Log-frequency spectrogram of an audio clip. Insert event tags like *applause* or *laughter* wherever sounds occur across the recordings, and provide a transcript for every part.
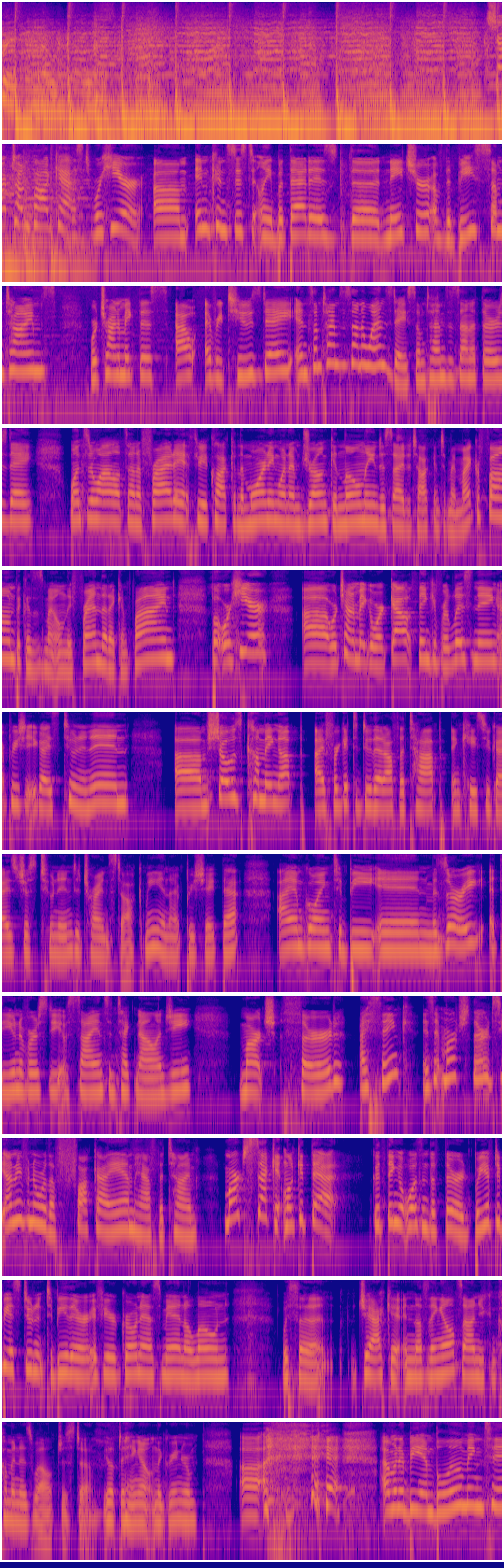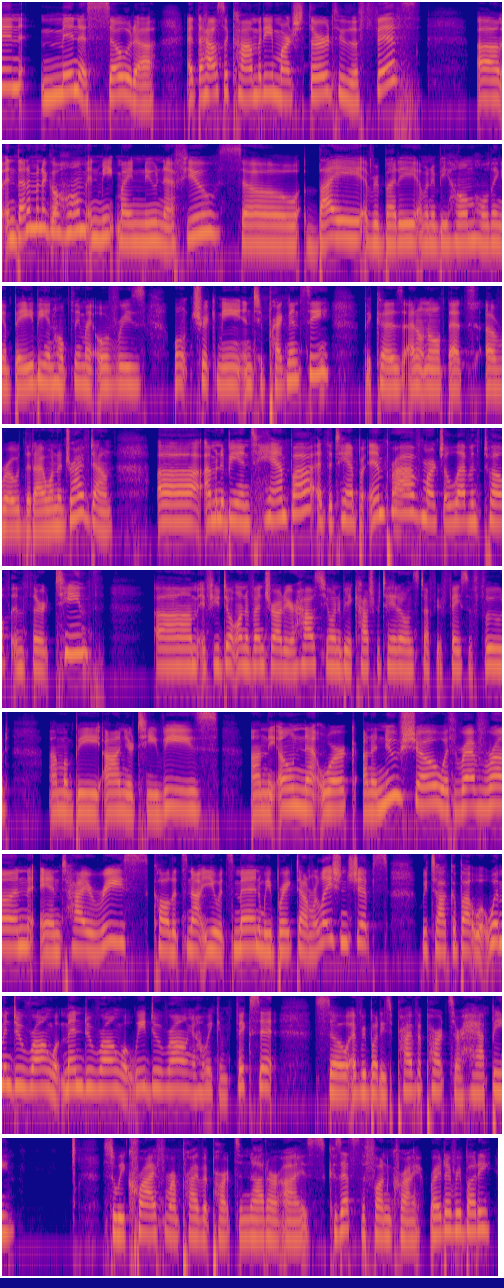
Sharp Tongue Podcast. We're here um, inconsistently, but that is the nature of the beast sometimes. We're trying to make this out every Tuesday, and sometimes it's on a Wednesday, sometimes it's on a Thursday. Once in a while, it's on a Friday at 3 o'clock in the morning when I'm drunk and lonely and decide to talk into my microphone because it's my only friend that I can find. But we're here. Uh, we're trying to make it work out. Thank you for listening. I appreciate you guys tuning in. Um, shows coming up. I forget to do that off the top in case you guys just tune in to try and stalk me, and I appreciate that. I am going to be in Missouri at the University of Science and Technology March 3rd, I think. Is it March 3rd? See, I don't even know where the fuck I am half the time. March 2nd, look at that. Good thing it wasn't the 3rd, but you have to be a student to be there. If you're a grown ass man alone with a jacket and nothing else on, you can come in as well. Just uh, you'll have to hang out in the green room. Uh, *laughs* I'm going to be in Bloomington, Minnesota at the House of Comedy March 3rd through the 5th. Um, and then I'm going to go home and meet my new nephew. So, bye, everybody. I'm going to be home holding a baby, and hopefully, my ovaries won't trick me into pregnancy because I don't know if that's a road that I want to drive down. Uh, I'm going to be in Tampa at the Tampa Improv March 11th, 12th, and 13th. Um, if you don't want to venture out of your house, you want to be a couch potato and stuff your face with food, I'm going to be on your TVs on the OWN network on a new show with Rev Run and Tyrese called It's Not You, It's Men. We break down relationships. We talk about what women do wrong, what men do wrong, what we do wrong, and how we can fix it so everybody's private parts are happy. So we cry from our private parts and not our eyes, because that's the fun cry, right, everybody?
